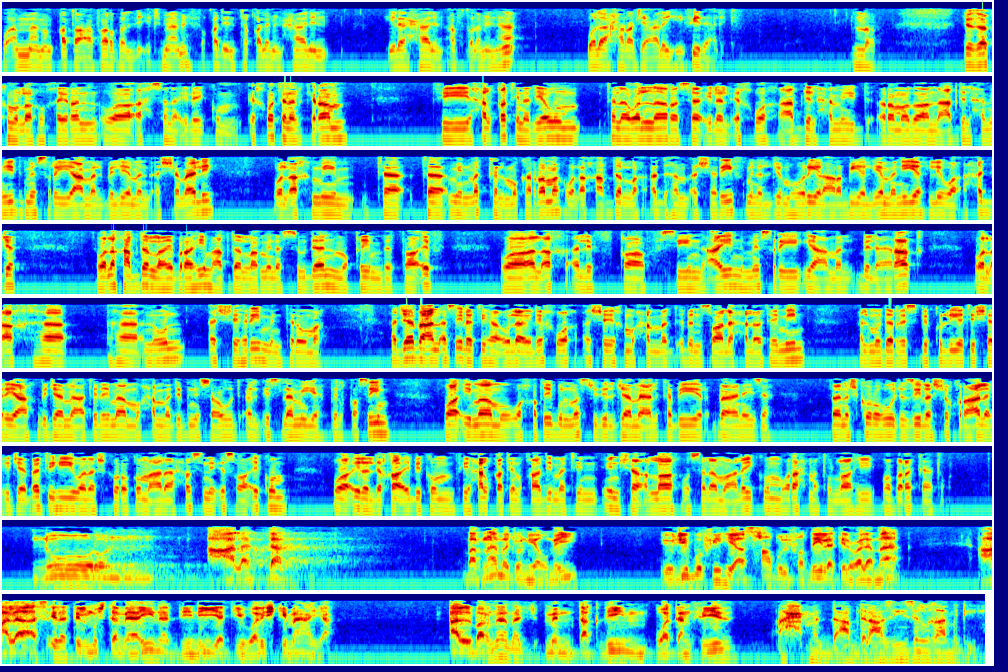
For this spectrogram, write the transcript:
وأما من قطع فرضا لإتمامه فقد انتقل من حال إلى حال أفضل منها ولا حرج عليه في ذلك. نعم. جزاكم الله خيرا وأحسن إليكم. إخوتنا الكرام في حلقتنا اليوم تناولنا رسائل الإخوة عبد الحميد رمضان. عبد الحميد مصري يعمل باليمن الشمالي. والأخ ميم تاء تاء من مكة المكرمة والأخ عبد الله أدهم الشريف من الجمهورية العربية اليمنية لواء حجة والأخ عبد الله إبراهيم عبد الله من السودان مقيم بالطائف والأخ ألف قاف سين عين مصري يعمل بالعراق والأخ ها, ها نون الشهري من تنومة. أجاب عن أسئلة هؤلاء الإخوة الشيخ محمد بن صالح العثيمين المدرس بكلية الشريعة بجامعة الإمام محمد بن سعود الإسلامية بالقصيم وإمام وخطيب المسجد الجامع الكبير بعنيزة. فنشكره جزيل الشكر على إجابته ونشكركم على حسن إصغائكم وإلى اللقاء بكم في حلقة قادمة إن شاء الله. والسلام عليكم ورحمة الله وبركاته. نور على الدرب. برنامج يومي يجيب فيه أصحاب الفضيلة العلماء على أسئلة المستمعين الدينية والاجتماعية. البرنامج من تقديم وتنفيذ أحمد عبد العزيز الغامدي.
